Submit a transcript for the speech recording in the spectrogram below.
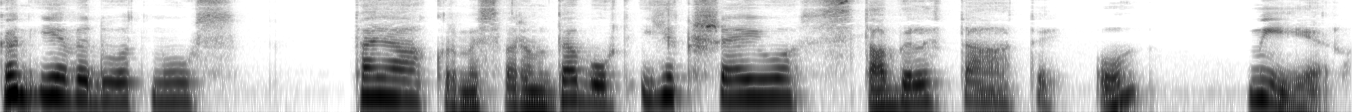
gan ievedot mūs tajā, kur mēs varam dabūt iekšējo stabilitāti un mieru.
